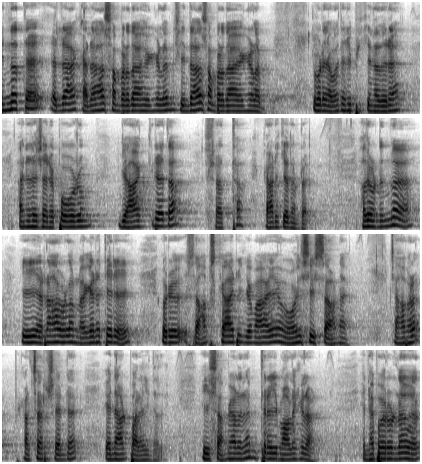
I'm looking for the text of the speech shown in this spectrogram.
ഇന്നത്തെ എല്ലാ കലാസമ്പ്രദായങ്ങളും ചിന്താസമ്പ്രദായങ്ങളും ഇവിടെ അവതരിപ്പിക്കുന്നതിന് അനിതച്ചൻ ചിലപ്പോഴും ജാഗ്രത ശ്രദ്ധ കാണിക്കുന്നുണ്ട്. അതുകൊണ്ട് ഇന്ന് ഈ എറണാകുളം നഗരത്തിൽ ഒരു സാംസ്കാരികമായ ഓയിസിസാണ് ചാവർ കൾച്ചറൽ സെന്റർ എന്നാണ് പറയുന്നത്. ഈ സമ്മേളനം ഇത്രയും ആളുകളാണ്. എന്നെപ്പോലുള്ളവർ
